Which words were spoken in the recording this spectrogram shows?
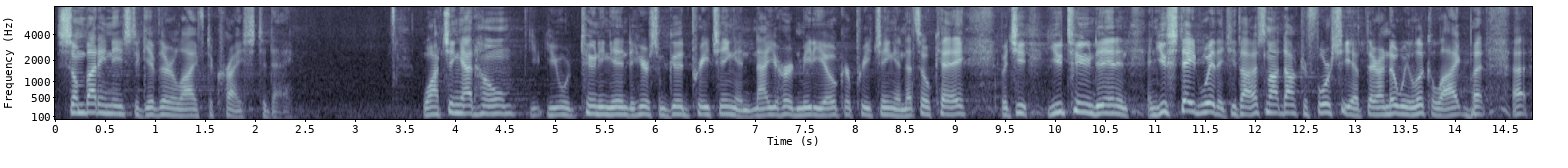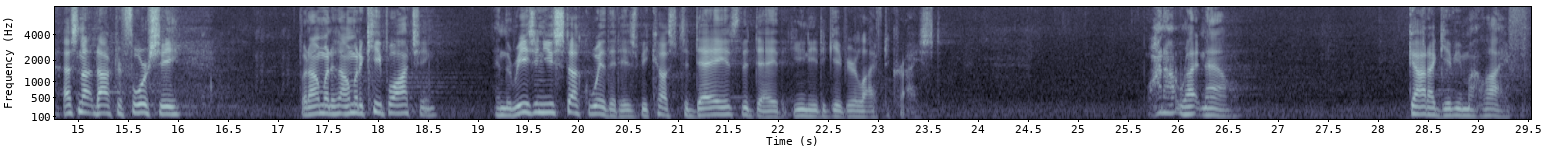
Somebody needs to give their life to Christ today watching at home, you, you, were tuning in to hear some good preaching, and now you heard mediocre preaching, and that's okay. But you, you tuned in and, and you stayed with it. You thought, that's not Dr. Forshee up there. I know we look alike, but uh, that's not Dr. Forshee. But I'm going to I'm going to keep watching. And the reason you stuck with it is because today is the day that you need to give your life to Christ. Why not right now? God, I give you my life.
